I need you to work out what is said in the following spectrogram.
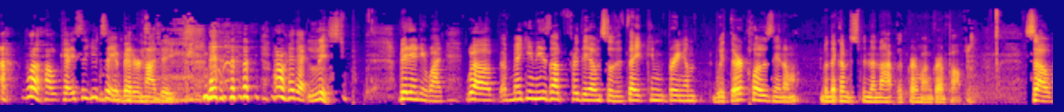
Ah, well, okay, so you'd say it better than I do. I don't have that lisp. But anyway, well, I'm making these up for them so that they can bring them with their clothes in them when they come to spend the night with Grandma and Grandpa. So,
